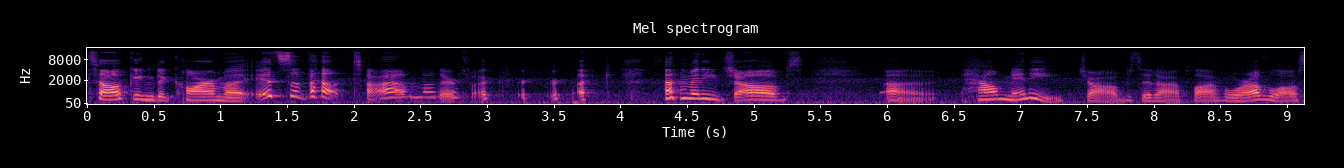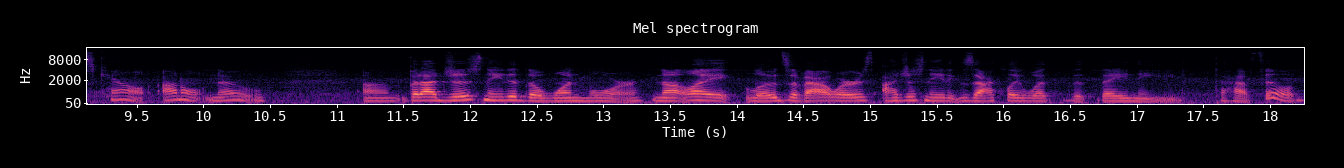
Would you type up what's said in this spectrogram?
talking to Karma. It's about time, motherfucker. like, how many jobs? uh, how many jobs did I apply for? I've lost count. I don't know. Um, but I just needed the one more, not like loads of hours. I just need exactly what that they need to have filled.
